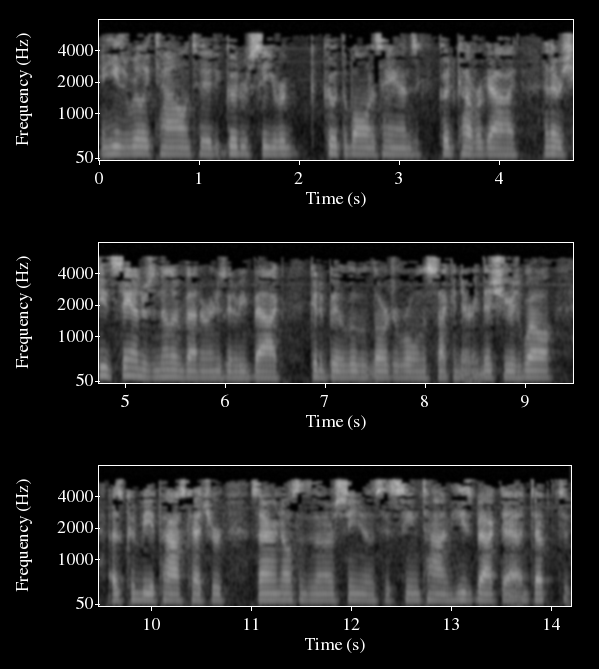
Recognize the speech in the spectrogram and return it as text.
he's really talented, good receiver, good with the ball in his hands, good cover guy. And then Rashid Sanders, another veteran who's going to be back, going to be a little bit larger role in the secondary this year as well, as could be a pass catcher. Zion Nelson's another senior. This is seen time. He's back to add depth, to,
